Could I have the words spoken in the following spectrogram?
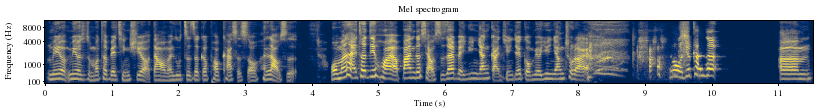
没有没有什么特别情绪哦。当我们录制这个 podcast 的时候，很老实，我们还特地花了半个小时在那边酝酿感情，结果没有酝酿出来。然后我就看着，嗯，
